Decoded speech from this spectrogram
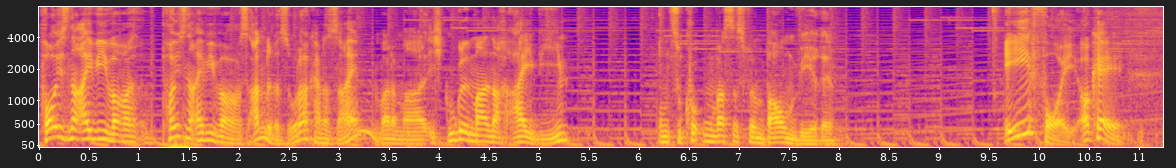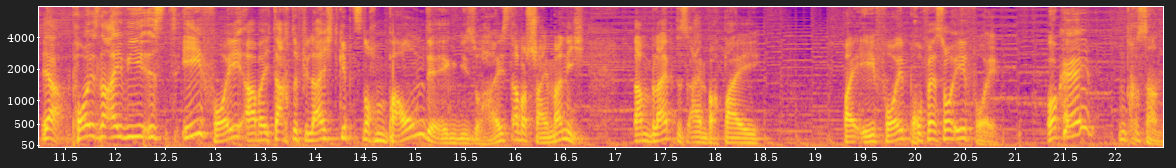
Poison Ivy war was. Poison Ivy war was anderes, oder? Kann das sein? Warte mal, ich google mal nach Ivy, um zu gucken, was das für ein Baum wäre. Efeu, okay. Ja, Poison Ivy ist Efeu, aber ich dachte, vielleicht gibt es noch einen Baum, der irgendwie so heißt, aber scheinbar nicht. Dann bleibt es einfach bei bei Efeu, Professor Efeu. Okay, interessant.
